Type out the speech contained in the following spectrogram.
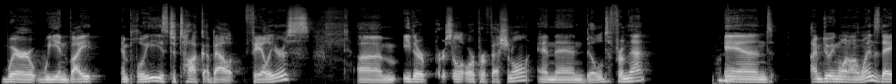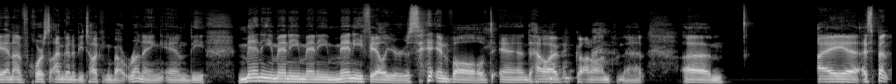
where we invite employees to talk about failures, um, either personal or professional, and then build from that. Mm-hmm. And I'm doing one on Wednesday, and of course, I'm going to be talking about running and the many, many, many, many failures involved and how I've gone on from that. Um, I, uh, I spent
